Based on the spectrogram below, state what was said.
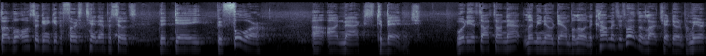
but we're also going to get the first 10 episodes the day before uh, on Max to binge? What are your thoughts on that? Let me know down below in the comments as well as in the live chat during the premiere.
